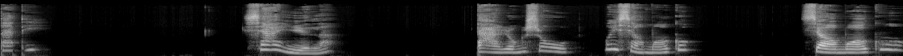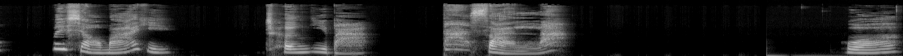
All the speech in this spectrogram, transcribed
答滴。下雨了，大榕树喂小蘑菇。小蘑菇为小蚂蚁撑一把大伞啦！我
